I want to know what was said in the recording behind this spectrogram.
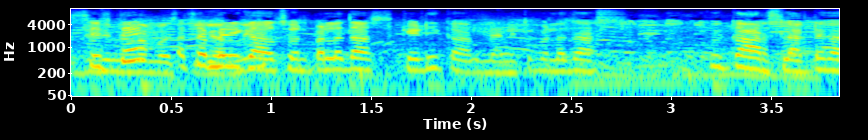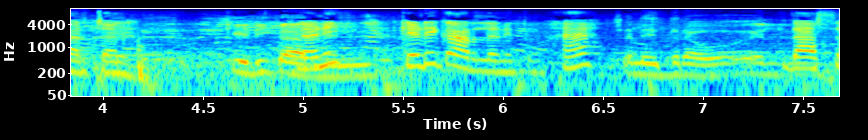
ਸਿਫਤੇ ਅੱਛਾ ਮੇਰੀ ਗੱਲ ਸੁਣ ਪਹਿਲਾਂ ਦੱਸ ਕਿਹੜੀ ਕਰ ਲੈਣੀ ਤੂੰ ਪਹਿਲਾਂ ਦੱਸ। ਕੋਈ ਕਾਰ ਸਿਲੈਕਟ ਕਰ ਚੱਲ। ਕਿਹੜੀ ਕਰ ਲੈਣੀ? ਕਿਹੜੀ ਕਰ ਲੈਣੀ ਤੂੰ ਹੈ? ਚਲ ਇਧਰ ਆਓ ਦੱਸ।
